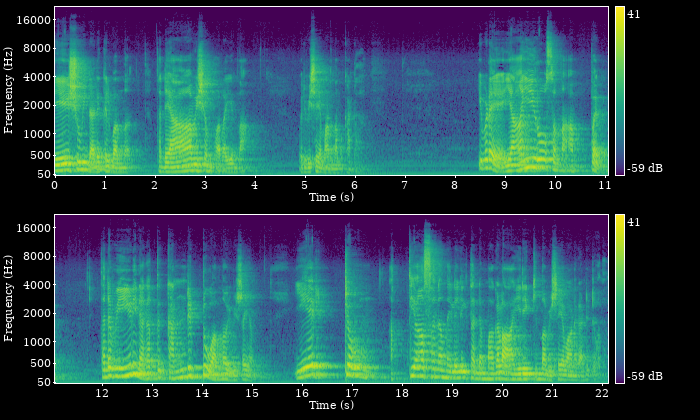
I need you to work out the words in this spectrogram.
യേശുവിന്റെ അടുക്കൽ വന്ന് തന്റെ ആവശ്യം പറയുന്ന ഒരു വിഷയമാണ് നാം കണ്ടത്. ഇവിടെ യായിറോസ് എന്ന അപ്പൻ തന്റെ വീടിനകത്ത് കണ്ടിട്ടു വന്ന ഒരു വിഷയം. ഏറ്റവും അത്യാസന നിലയിൽ തന്റെ മകളായിരിക്കുന്ന വിഷയമാണ് കണ്ടിട്ട് വന്നത്.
